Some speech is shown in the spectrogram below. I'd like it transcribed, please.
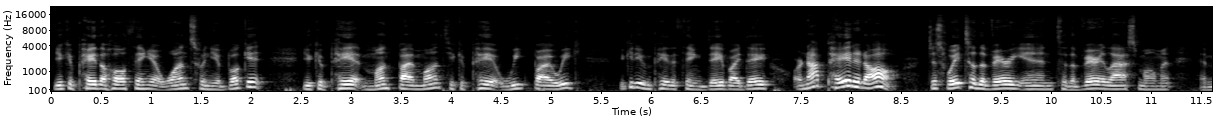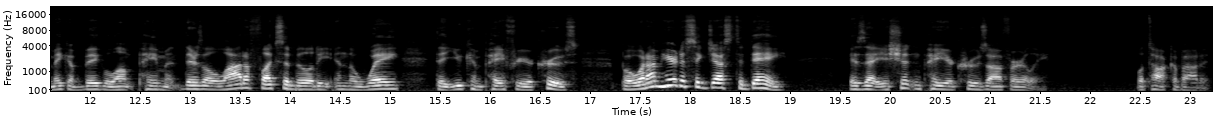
You could pay the whole thing at once when you book it. You could pay it month by month. You could pay it week by week. You could even pay the thing day by day or not pay it at all. Just wait till the very end, to the very last moment, and make a big lump payment. There's a lot of flexibility in the way that you can pay for your cruise. But what I'm here to suggest today is that you shouldn't pay your cruise off early. We'll talk about it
